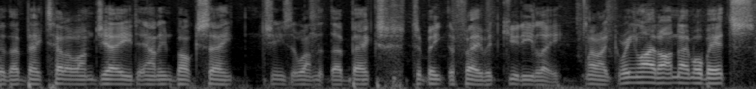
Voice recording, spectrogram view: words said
but they backed Hello I'm Jade out in box eight. She's the one that they backed to beat the favourite Cutie Lee. All right, green light on, no more bets.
